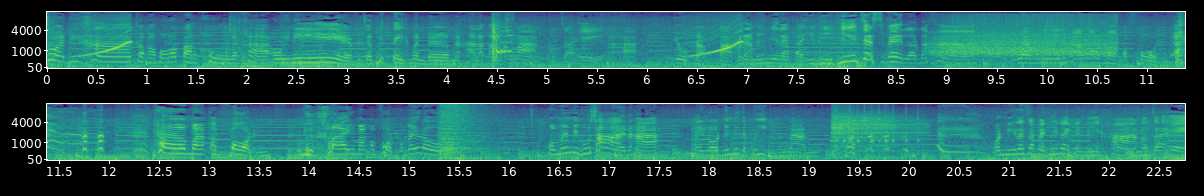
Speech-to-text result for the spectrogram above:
สวัสดีค่ะกลับมาพบกับปังคุงนะคะโอ้ยนี่เป็นจะพี่ติ๊กเหมือนเดิมนะคะ แล้วก็ข้างหลังน้องจ้าเอกนะคะ อยู่กับปากกระดาไม่มีแรงไป EP ที่71แล้วนะคะ วันนี้นะคะเรามากับฝน เธอมากับฝนหรือใครมากับฝนก็ไม่รู้ผมไม่มีผู้ชายนะคะ ในรถนี่มีแต่ผู้หญิงทั้งนั้น วันนี้เราจะไปที่ไหนกันดีคะน้องจ้าเอ๋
